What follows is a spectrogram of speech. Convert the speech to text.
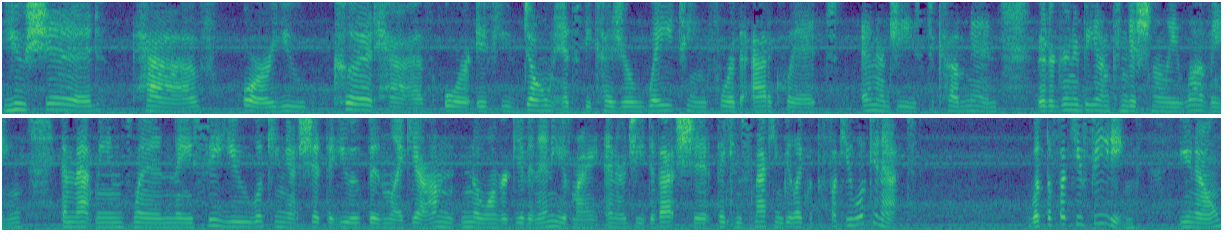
you should have or you could have, or if you don't, it's because you're waiting for the adequate energies to come in that are going to be unconditionally loving. And that means when they see you looking at shit that you have been like, yeah, I'm no longer giving any of my energy to that shit, they can smack you and be like, what the fuck you looking at? What the fuck you feeding? You know?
